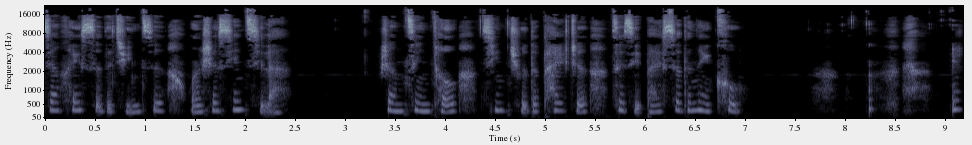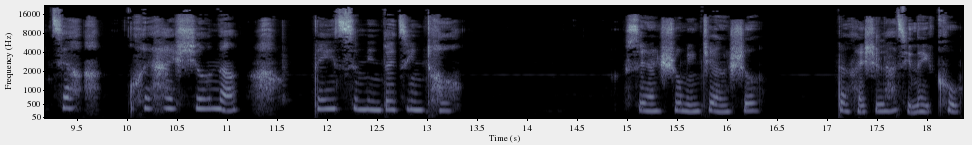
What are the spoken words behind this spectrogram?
将黑色的裙子往上掀起来，让镜头清楚的拍着自己白色的内裤。人家会害羞呢，第一次面对镜头。虽然书明这样说，但还是拉起内裤，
